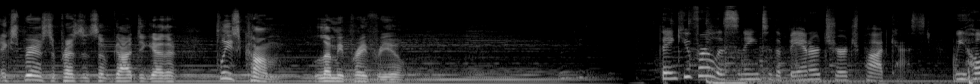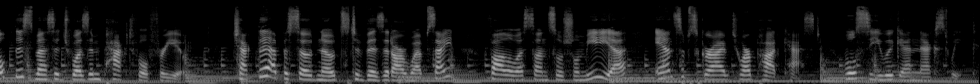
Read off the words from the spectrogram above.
experience the presence of God together. Please come. Let me pray for you. Thank you for listening to the Banner Church podcast. We hope this message was impactful for you. Check the episode notes to visit our website, follow us on social media, and subscribe to our podcast. We'll see you again next week.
